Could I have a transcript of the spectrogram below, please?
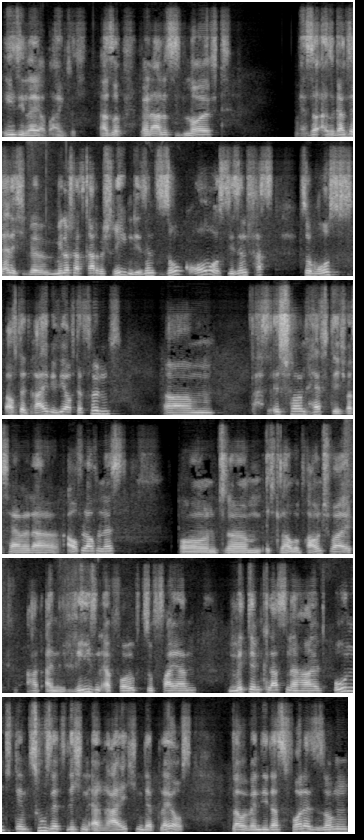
easy Layup eigentlich. Also, wenn alles läuft. Also, also ganz ehrlich, Milos hat es gerade beschrieben, die sind so groß, die sind fast so groß auf der 3 wie wir auf der 5. Ähm, das ist schon heftig, was Herne da auflaufen lässt. Und ähm, ich glaube, Braunschweig hat einen Riesenerfolg zu feiern mit dem Klassenerhalt und dem zusätzlichen Erreichen der Playoffs. Ich glaube, wenn die das vor der Saison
